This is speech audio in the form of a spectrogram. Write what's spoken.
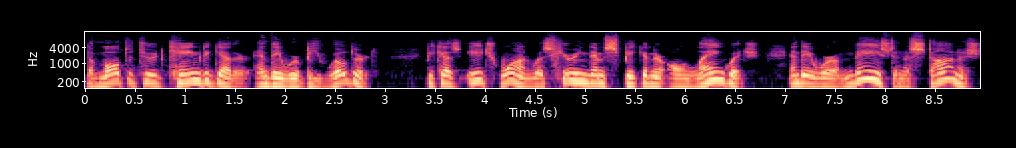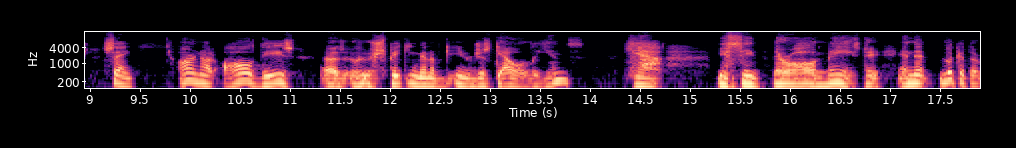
the multitude came together and they were bewildered because each one was hearing them speak in their own language. And they were amazed and astonished, saying, Are not all these uh, who are speaking men of, you know, just Galileans? Yeah. You see, they're all amazed. And then look at the,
